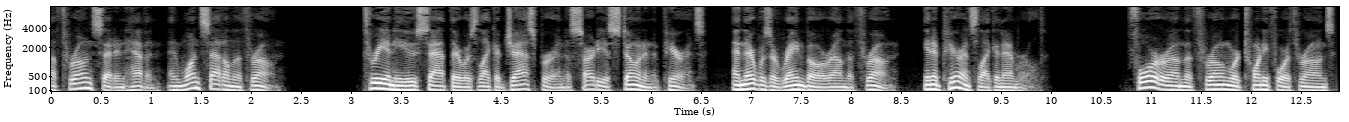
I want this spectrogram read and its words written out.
a throne set in heaven, and one sat on the throne. 3 And he who sat there was like a jasper and a sardius stone in appearance, and there was a rainbow around the throne, in appearance like an emerald. 4 Around the throne were 24 thrones,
